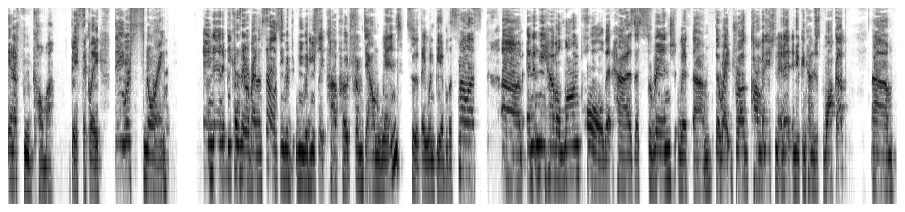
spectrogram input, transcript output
in a food coma, basically. They were snoring and then because they were by themselves, you would we would usually approach from downwind so that they wouldn't be able to smell us. Um, and then we have a long pole that has a syringe with um, the right drug combination in it, and you can kind of just walk up. Um,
